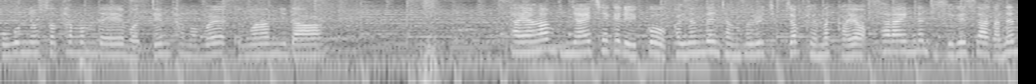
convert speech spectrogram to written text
복음요서 탐험대의 멋진 탐험을 응원합니다. 다양한 분야의 책을 읽고 관련된 장소를 직접 견학하여 살아있는 지식을 쌓아가는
